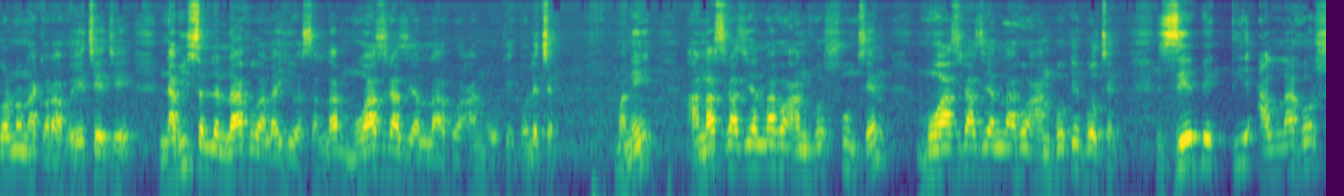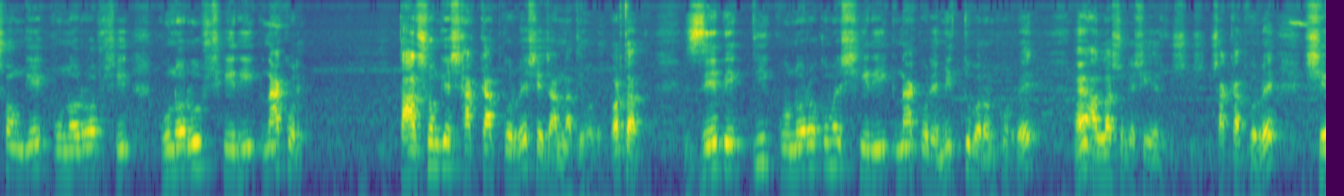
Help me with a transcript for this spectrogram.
বর্ণনা করা হয়েছে যে, নাবী সাল্লাহু আলাইহি আসাল্লাম মুয়াজ রাজি আল্লাহ আনহুকে বলেছেন। মানে আনাস রাজিয়াল্লাহ আনহু শুনছেন, মুয়াজ রাজিয়াল্লাহ আনহুকে বলছেন, যে ব্যক্তি আল্লাহর সঙ্গে কোনোরূপ কোনরূপ শিরিক না করে, তার সঙ্গে সাক্ষাৎ করবে, সে জান্নাতি হবে। অর্থাৎ যে ব্যক্তি কোনো রকমের শিরিক না করে মৃত্যুবরণ করবে হ্যাঁ আল্লাহর সঙ্গে সে সাক্ষাৎ করবে, সে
